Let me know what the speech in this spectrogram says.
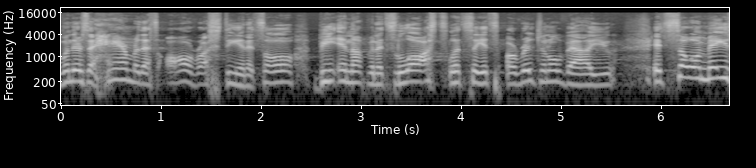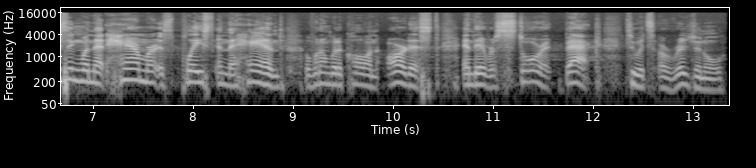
when there's a hammer that's all rusty and it's all beaten up and it's lost, let's say, its original value. It's so amazing when that hammer is placed in the hand of what I'm going to call an artist and they restore it back to its original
